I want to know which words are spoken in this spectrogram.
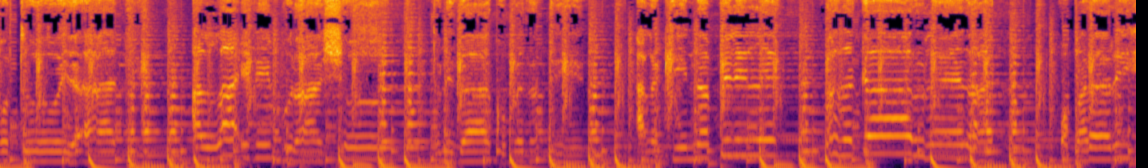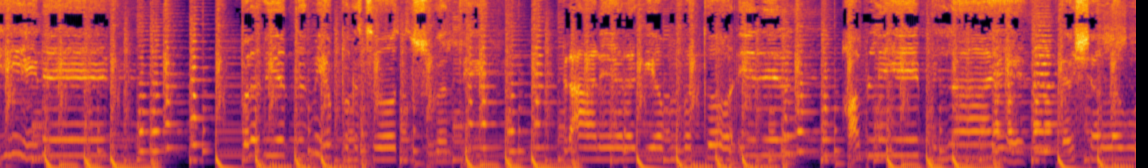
Boqortooya aadi allah idin bulaasho dunidaa ku badantiin calankiina bilile madagaaru leedahay oo baraarihiine baladiyo degmiyo bagasood ku sugantiin bilcaani rag iyo barbartoo idil hablihii bilaaye meesha lagu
